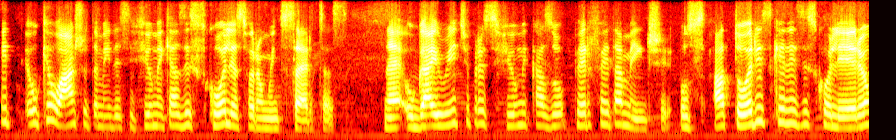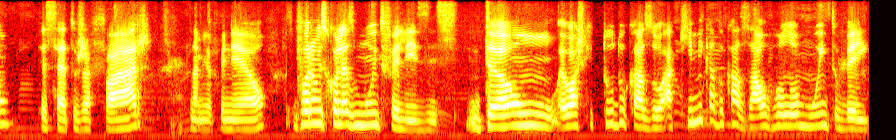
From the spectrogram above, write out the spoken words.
e O que eu acho também desse filme é que as escolhas foram muito certas. Né? O Guy Ritchie para esse filme casou perfeitamente. Os atores que eles escolheram, exceto o Jafar, na minha opinião, foram escolhas muito felizes. Então, eu acho que tudo casou. A química do casal rolou muito bem.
